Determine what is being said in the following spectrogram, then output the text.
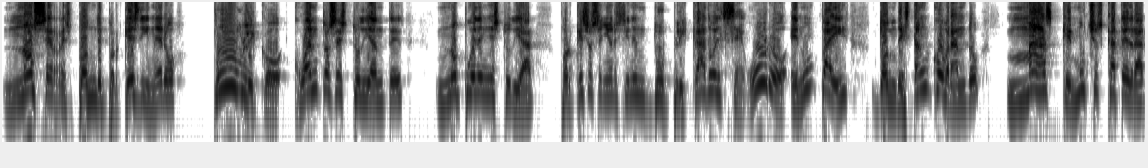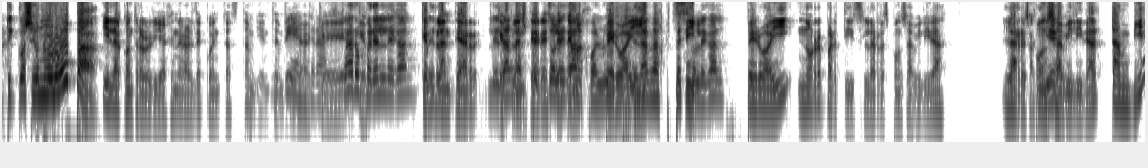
no se responde porque es dinero público. ¿Cuántos estudiantes no pueden estudiar porque esos señores tienen duplicado el seguro en un país donde están cobrando más que muchos catedráticos en Europa. Y la Contraloría General de Cuentas también tendría Bien, que, claro, que- pero es legal. que Le- plantear, le que dan plantear aspecto este legal, tema. Juan Luis, pero ahí le dan aspecto sí, legal. Pero ahí no repartís la responsabilidad. La responsabilidad también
